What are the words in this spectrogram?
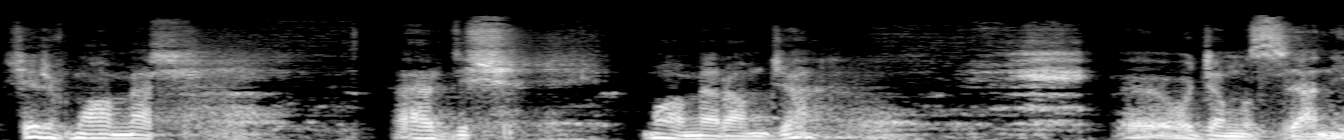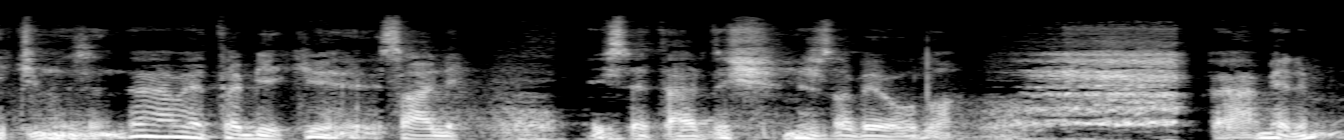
Şerif Muammer Erdiş Muammer amca e, hocamız yani ikimizin de ve tabii ki Salih İzzet Erdiş Mirza Beyoğlu benim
